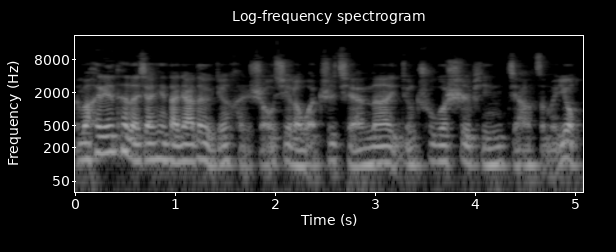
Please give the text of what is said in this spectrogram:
那么 Helenten 呢，相信大家都已经很熟悉了。我之前呢已经出过视频讲怎么用。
